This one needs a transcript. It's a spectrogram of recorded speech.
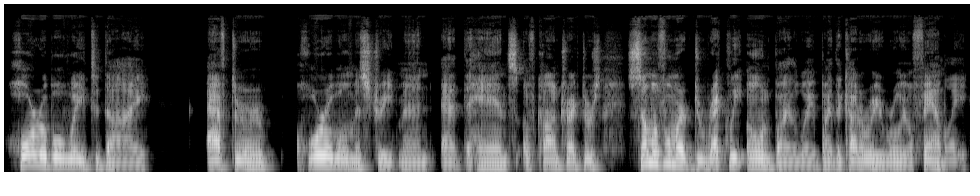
horrible way to die after horrible mistreatment at the hands of contractors, some of whom are directly owned, by the way, by the Qatari royal family.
